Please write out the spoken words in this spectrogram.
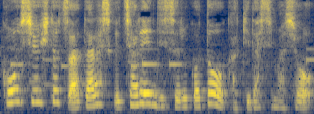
今週一つ新しくチャレンジすることを書き出しましょう。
